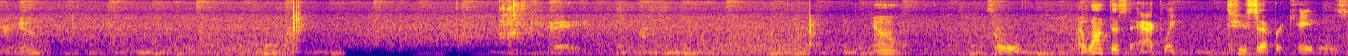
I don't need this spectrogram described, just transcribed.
there we go. Okay. No. So I want this to act like two separate cables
